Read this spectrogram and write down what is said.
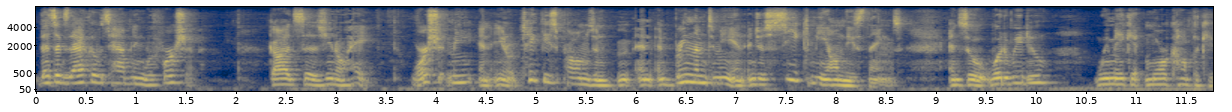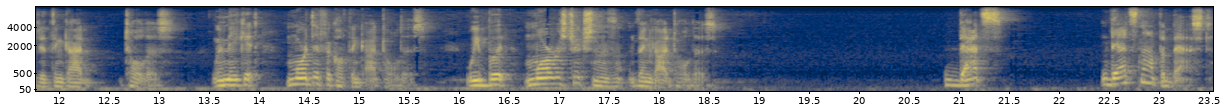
That's exactly what's happening with worship. God says, you know, hey, worship me and you know take these problems and, and, and bring them to me and, and just seek me on these things. And so what do we do? We make it more complicated than god told us. We make it more difficult than god told us. We put more restrictions than god told us. That's that's not the best.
